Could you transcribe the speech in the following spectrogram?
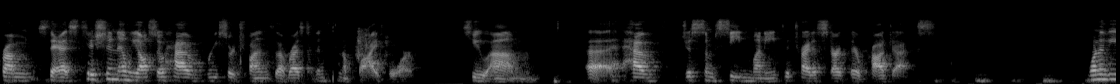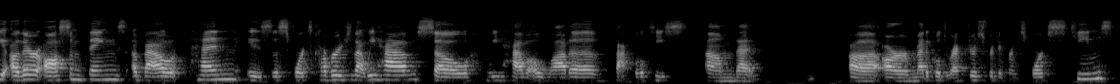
from statistician, and we also have research funds that residents can apply for to um, uh, have just some seed money to try to start their projects. One of the other awesome things about Penn is the sports coverage that we have. So we have a lot of faculty um, that uh, are medical directors for different sports teams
